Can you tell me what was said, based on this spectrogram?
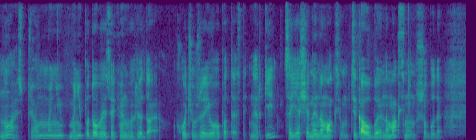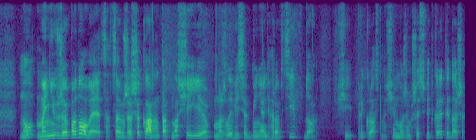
найс. Прям мені, мені подобається, як він виглядає. Хочу вже його потестити. Нирки, це я ще не на максимум. Цікаво буде на максимум, що буде. Ну, мені вже подобається. Це вже шикарно. Так, у нас ще є можливість обміняти гравців. Да, ще й прекрасно. Ще можемо щось відкрити. Даже,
